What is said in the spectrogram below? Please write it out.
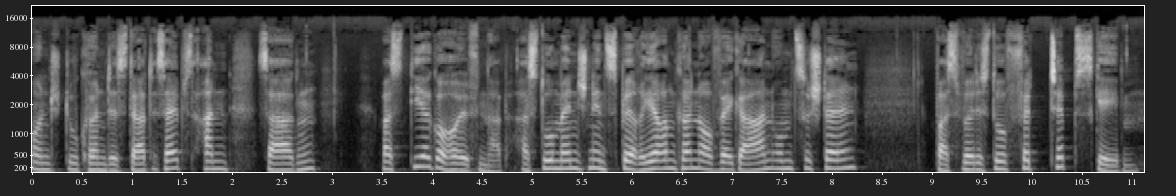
und du könntest dort selbst ansagen, was dir geholfen hat. Hast du Menschen inspirieren können, auf vegan umzustellen? Was würdest du für Tipps geben?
